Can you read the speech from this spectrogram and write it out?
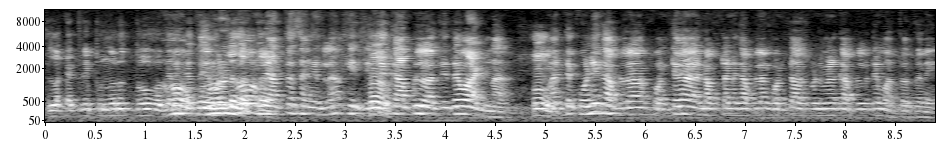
त्याला काहीतरी पुनरुद्भव वगैरे हो, काहीतरी म्हटलं म्हणून मी जातं आता सांगितलं की हा. जिथे कापलं तिथे वाढणार हम्म. मग ते कोणी कापलं कोणत्या डॉक्टरने कापलं कोणत्या हॉस्पिटलमध्ये कापलं ते महत्वाचं नाही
